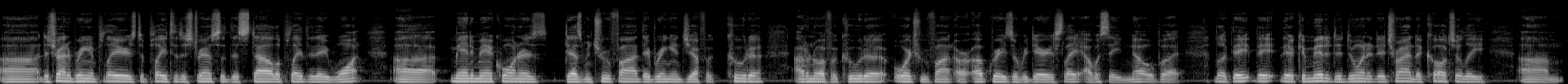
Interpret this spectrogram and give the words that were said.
uh, they're trying to bring in players to play to the strengths of the style of play that they want. Man to man corners, Desmond Trufant. They bring in Jeff Okudah. I don't know if Okudah or Trufant are upgrades over Darius Slay. I would say no, but look, they, they, they're committed to doing it. They're trying to culturally um,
